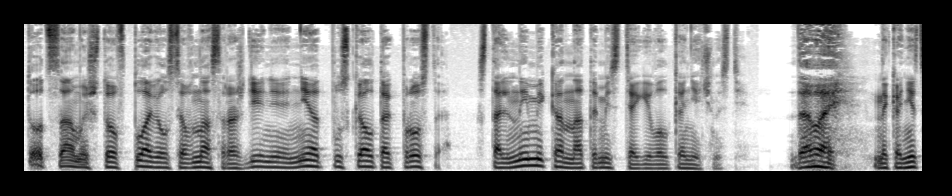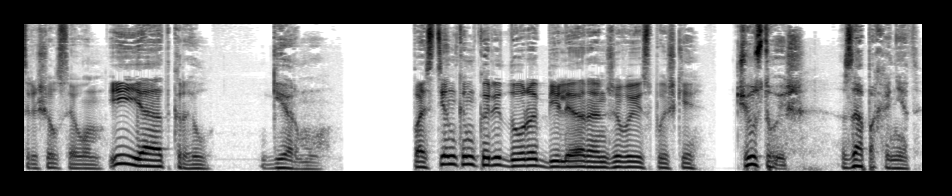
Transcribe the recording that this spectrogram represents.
тот самый, что вплавился в нас рождения, не отпускал так просто. Стальными канатами стягивал конечности. «Давай», Наконец решился он. И я открыл герму. По стенкам коридора били оранжевые вспышки. «Чувствуешь? Запаха нет».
